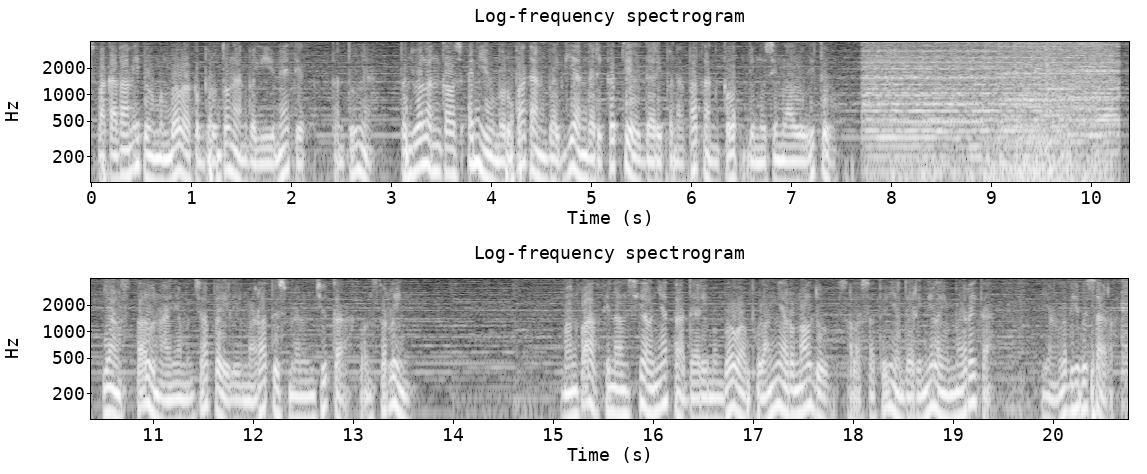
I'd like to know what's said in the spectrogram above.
Kesepakatan itu membawa keberuntungan bagi United, tentunya. Penjualan kaos MU merupakan bagian dari kecil dari pendapatan klub di musim lalu itu. Yang setahun hanya mencapai 509 juta pound sterling. Manfaat finansial nyata dari membawa pulangnya Ronaldo, salah satunya dari nilai mereka yang lebih besar.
